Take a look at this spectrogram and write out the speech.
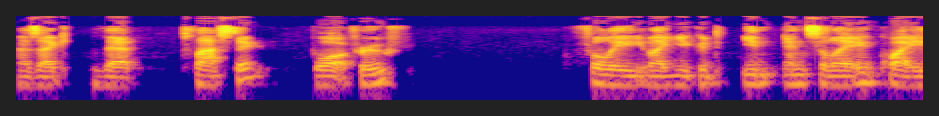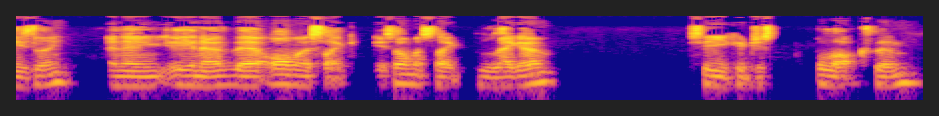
I was like, they're plastic, waterproof, fully like you could in- insulate it quite easily, and then you know they're almost like it's almost like Lego, so you could just block them,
